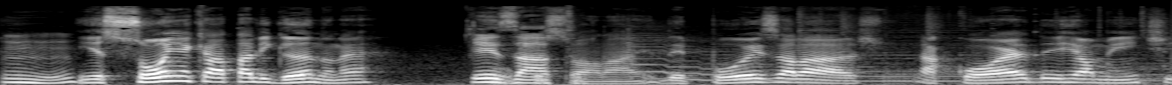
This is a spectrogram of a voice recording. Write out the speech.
Uhum. E sonha que ela tá ligando, né? Exato. depois ela acorda e realmente.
